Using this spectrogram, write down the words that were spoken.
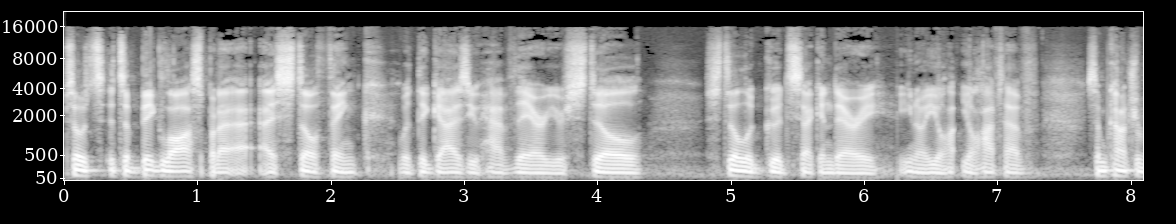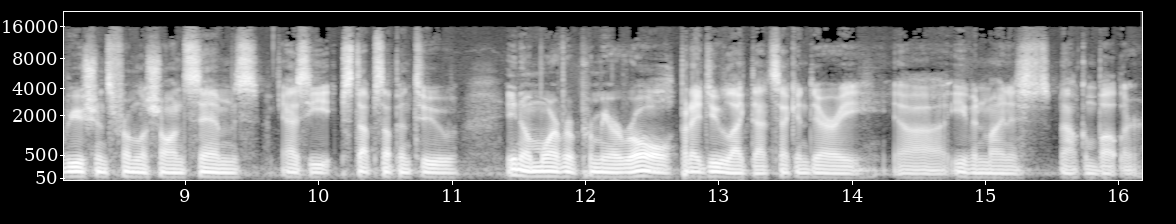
So it's it's a big loss, but I, I still think with the guys you have there, you're still still a good secondary. You know, you'll you'll have to have some contributions from LeShaun Sims as he steps up into you know more of a premier role. But I do like that secondary, uh, even minus Malcolm Butler.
